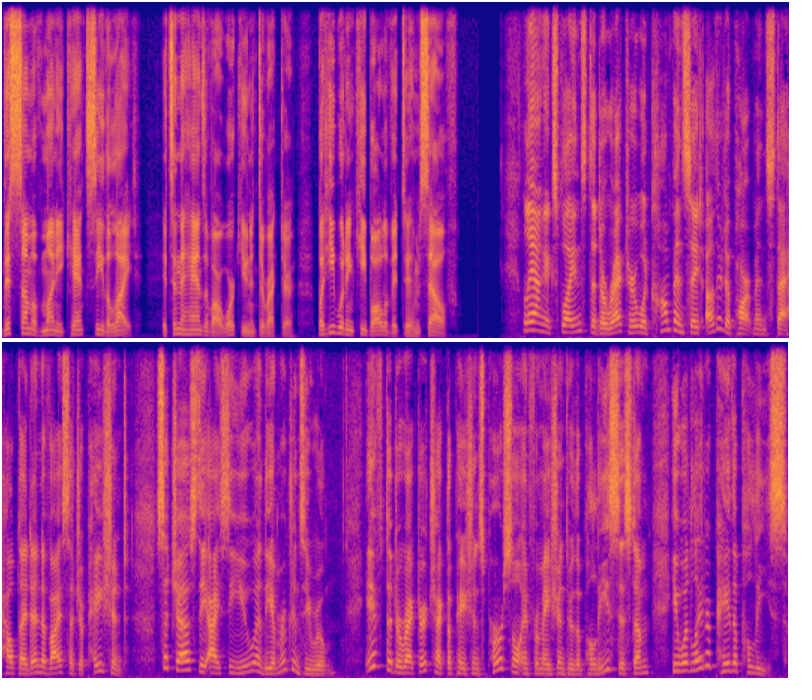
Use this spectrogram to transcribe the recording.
This sum of money can't see the light. It's in the hands of our work unit director, but he wouldn't keep all of it to himself. Liang explains the director would compensate other departments that helped identify such a patient, such as the ICU and the emergency room. If the director checked the patient's personal information through the police system, he would later pay the police.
